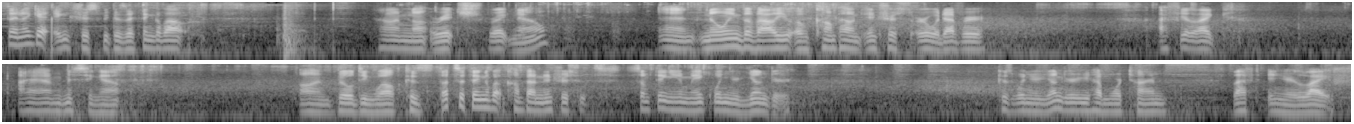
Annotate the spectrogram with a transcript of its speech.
But then I get anxious because I think about how I'm not rich right now and knowing the value of compound interest or whatever I feel like I am missing out on building wealth because that's the thing about compound interest. It's something you make when you're younger. Because when you're younger, you have more time left in your life.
